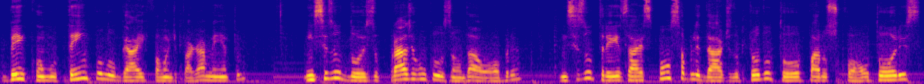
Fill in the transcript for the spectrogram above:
bem como o tempo, lugar e forma de pagamento. Inciso 2. O prazo de conclusão da obra. Inciso 3. A responsabilidade do produtor para os coautores,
